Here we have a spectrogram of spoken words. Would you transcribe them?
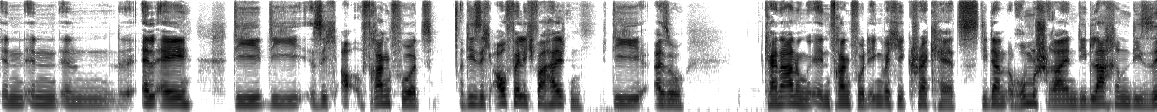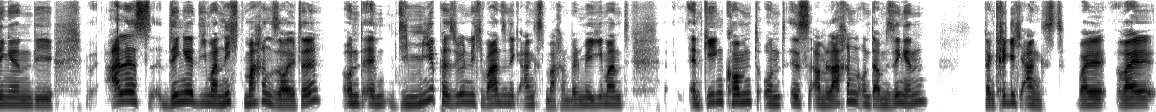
in, in, in LA, die, die sich, Frankfurt, die sich auffällig verhalten, die, also keine Ahnung, in Frankfurt irgendwelche Crackheads, die dann rumschreien, die lachen, die singen, die alles Dinge, die man nicht machen sollte und ähm, die mir persönlich wahnsinnig Angst machen. Wenn mir jemand entgegenkommt und ist am Lachen und am Singen, dann kriege ich Angst, weil, weil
